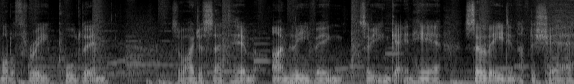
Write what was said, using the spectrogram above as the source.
Model 3 pulled in so I just said to him, I'm leaving so you can get in here so that he didn't have to share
